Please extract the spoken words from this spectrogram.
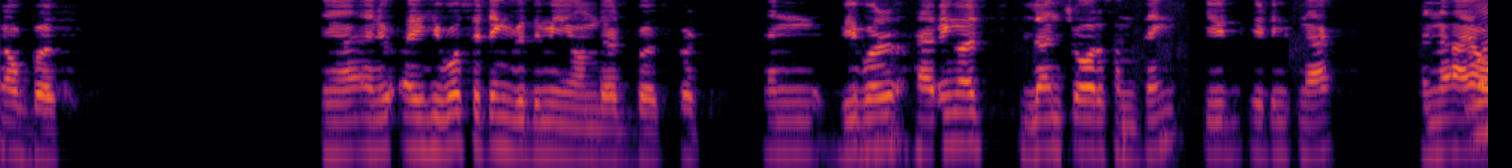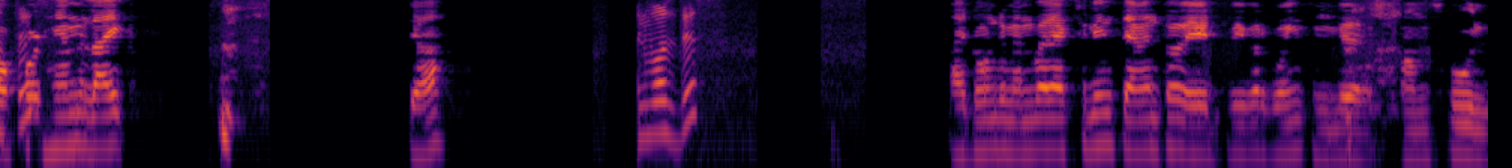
on a bus. Yeah, and I- he was sitting with me on that bus, but and we were having a lunch or something, eat, eating snack, and I When was offered this? him like, yeah, When was this? I don't remember actually in seventh or eighth we were going somewhere from school.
